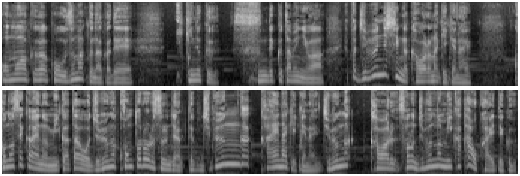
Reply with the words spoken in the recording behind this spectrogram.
う、思惑がこう、渦巻く中で、生き抜く、進んでいくためには、やっぱ自分自身が変わらなきゃいけない。この世界の見方を自分がコントロールするんじゃなくて、自分が変えなきゃいけない。自分が変わる。その自分の見方を変えていく。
